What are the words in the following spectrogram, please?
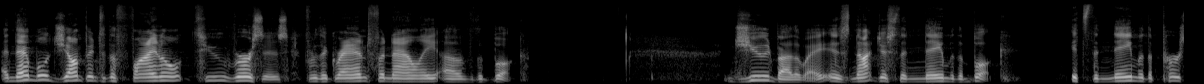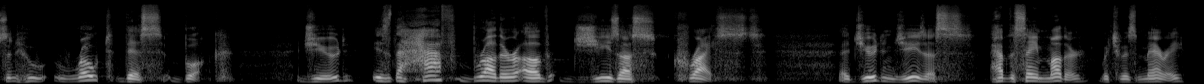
and then we'll jump into the final two verses for the grand finale of the book. Jude, by the way, is not just the name of the book, it's the name of the person who wrote this book. Jude is the half brother of Jesus Christ uh, Jude and Jesus have the same mother, which was Mary,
